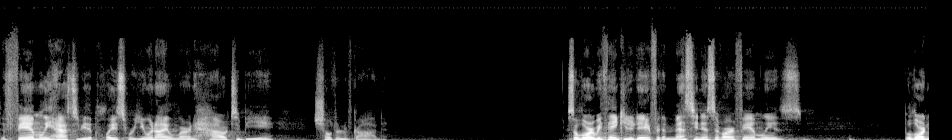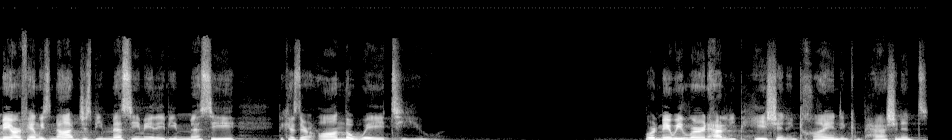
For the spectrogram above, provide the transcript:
The family has to be the place where you and I learn how to be children of God. So, Lord, we thank you today for the messiness of our families. But, Lord, may our families not just be messy, may they be messy because they're on the way to you. Lord, may we learn how to be patient and kind and compassionate.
